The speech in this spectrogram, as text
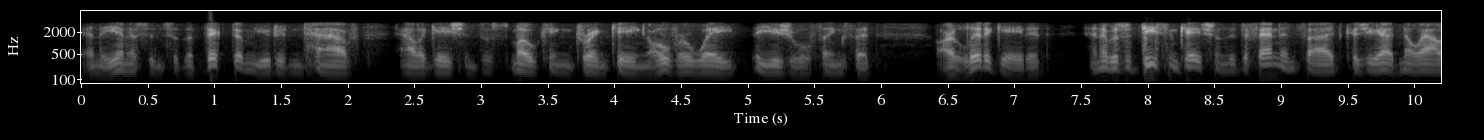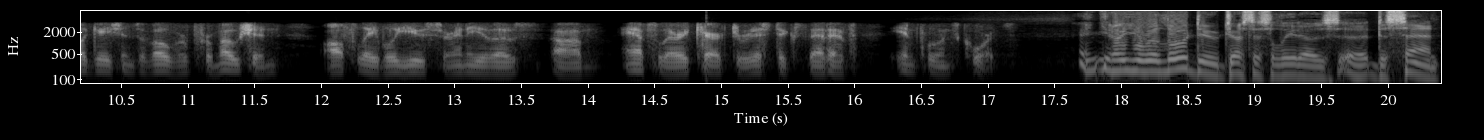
and the innocence of the victim. You didn't have allegations of smoking, drinking, overweight, the usual things that are litigated. And it was a decent case from the defendant's side because you had no allegations of over promotion, off label use, or any of those um, ancillary characteristics that have influenced courts. And, you know, you allude to Justice Alito's uh, dissent,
